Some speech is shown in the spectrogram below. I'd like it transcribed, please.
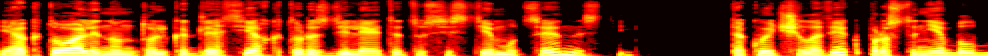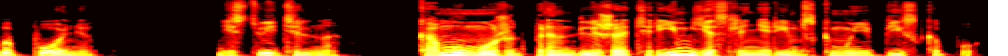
и актуален он только для тех, кто разделяет эту систему ценностей, такой человек просто не был бы понят. Действительно, кому может принадлежать Рим, если не римскому епископу?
